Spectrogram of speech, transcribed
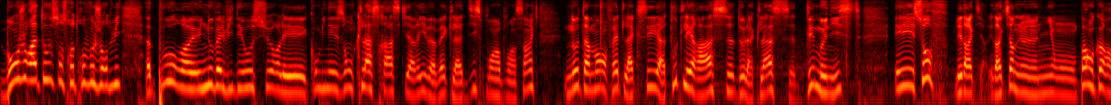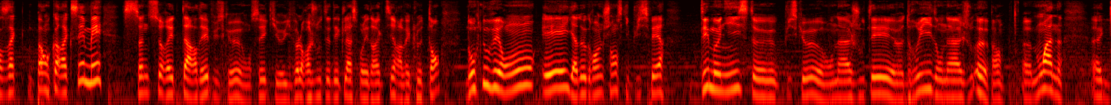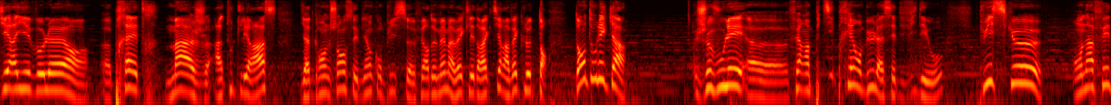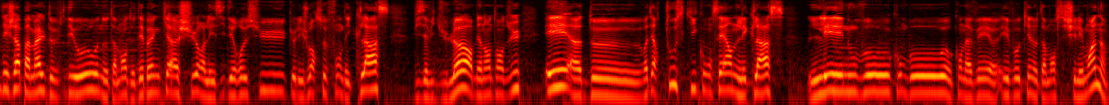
Bonjour à tous, on se retrouve aujourd'hui euh, pour euh, une nouvelle vidéo sur les combinaisons classe race qui arrivent avec la 10.1.5 Notamment en fait l'accès à toutes les races de la classe démoniste et sauf les Draktyrs. Les Draktyrs n'y ont pas encore, pas encore accès, mais ça ne serait tardé puisque on sait qu'ils veulent rajouter des classes pour les Draktyrs avec le temps. Donc nous verrons et il y a de grandes chances qu'ils puissent faire démoniste euh, puisque on a ajouté euh, druide, on a ajouté euh, pardon, moine, guerrier voleur, prêtre, mage à toutes les races. Il y a de grandes chances et eh bien qu'on puisse faire de même avec les Draktyrs avec le temps. Dans tous les cas, je voulais faire un petit préambule à cette vidéo puisque on a fait déjà pas mal de vidéos, notamment de débunkage sur les idées reçues que les joueurs se font des classes vis-à-vis du lore, bien entendu, et euh, de, tout ce qui concerne les classes, les nouveaux combos qu'on avait euh, évoqués, notamment chez les moines.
